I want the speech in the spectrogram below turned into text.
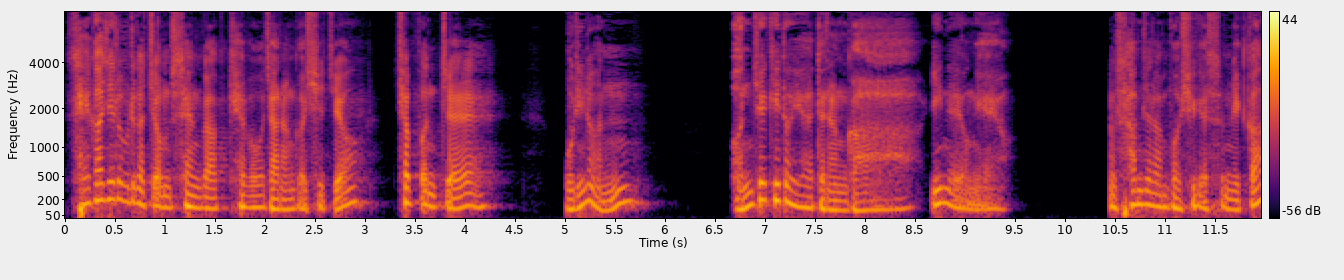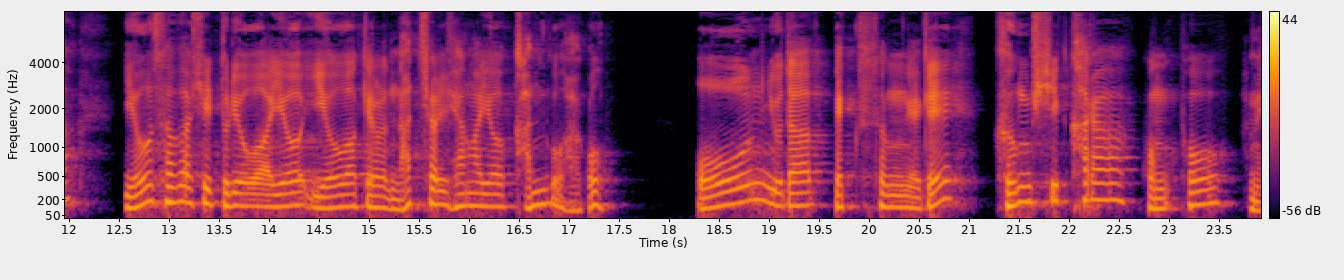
세 가지를 우리가 좀 생각해 보자는 것이죠. 첫 번째, 우리는 언제 기도해야 되는가? 이 내용이에요. 3절 한번 보시겠습니까? 여호사밧이 두려워하여 여호와께로 낯을 향하여 간구하고 온 유다 백성에게 금식하라 공포하며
